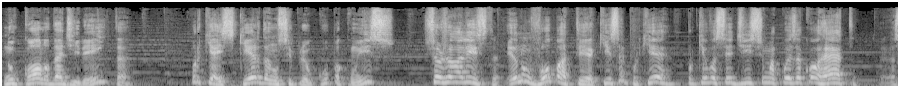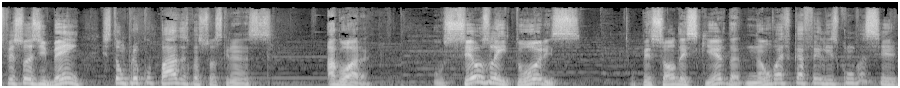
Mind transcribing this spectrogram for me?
no colo da direita, Porque a esquerda não se preocupa com isso? Senhor jornalista, eu não vou bater aqui, sabe por quê? Porque você disse uma coisa correta. As pessoas de bem estão preocupadas com as suas crianças. Agora, os seus leitores, o pessoal da esquerda, não vai ficar feliz com você.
